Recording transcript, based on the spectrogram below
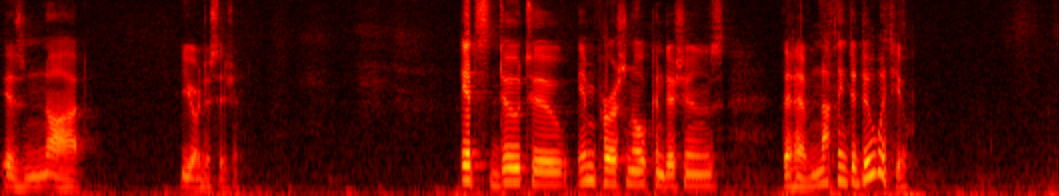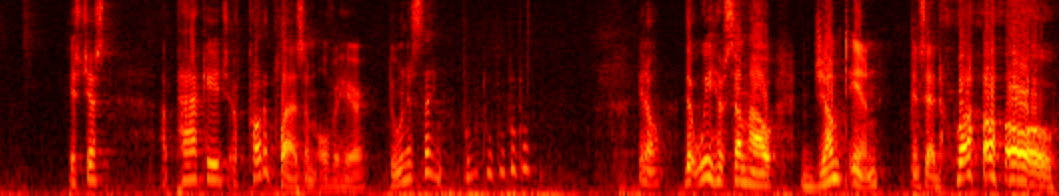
is not your decision. It's due to impersonal conditions that have nothing to do with you. It's just a package of protoplasm over here doing its thing. You know, that we have somehow jumped in and said, Whoa,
